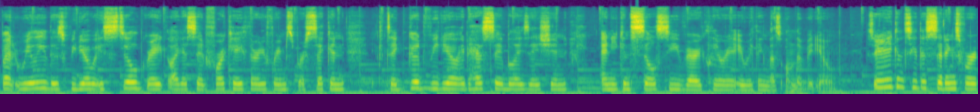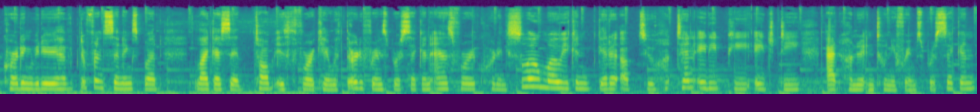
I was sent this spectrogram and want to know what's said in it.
but really this video is still great. Like i said 4k 30 frames per second it can take good video it has stabilization and you can still see very clearly everything that's on the video so here you can see the settings for recording video. You have different settings, but like I said, top is 4K with 30 frames per second. As for recording slow-mo, you can get it up to 1080p HD at 120 frames per second.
